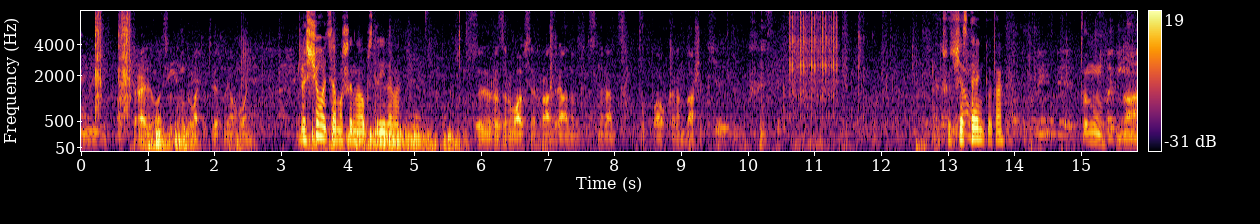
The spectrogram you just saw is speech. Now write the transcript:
і обстрілюватися, ну, давати відповідний огонь. З чого ця машина обстріляна? Розірвався град рядом, снаряд попав, карандашик. Так що частенько, так? Та ну, да,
